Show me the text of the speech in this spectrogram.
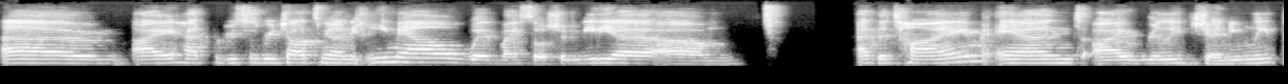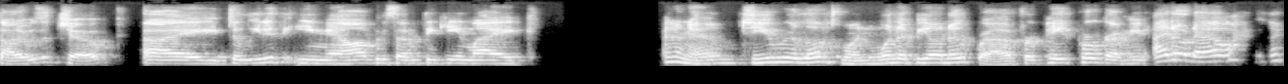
Um, I had producers reach out to me on email with my social media. Um, at the time and I really genuinely thought it was a joke. I deleted the email because I'm thinking like, I don't know, do you or a loved one want to be on Oprah for paid programming? I don't know.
